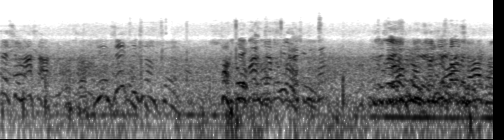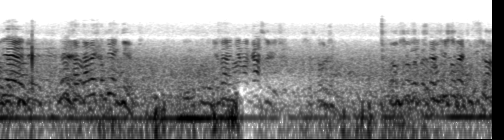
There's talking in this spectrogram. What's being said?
Grzesiu, nasza! Nie, wszyscy gram się! Nie, nie, za daleko biegnie. Nie ma, nie ma gazu już. Się skończy. 40 metrów trzeba.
